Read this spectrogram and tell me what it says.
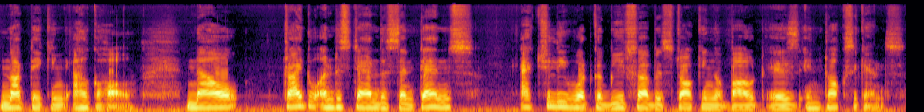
not taking alcohol. Now try to understand the sentence. Actually, what Kabir Sahib is talking about is intoxicants.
